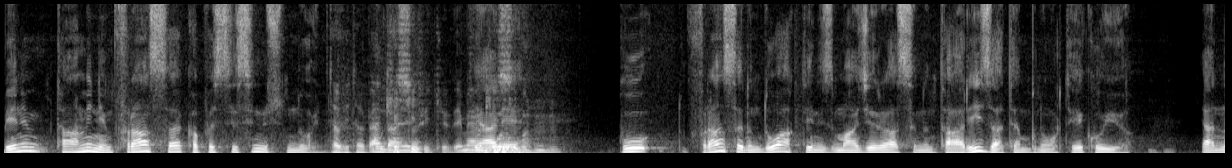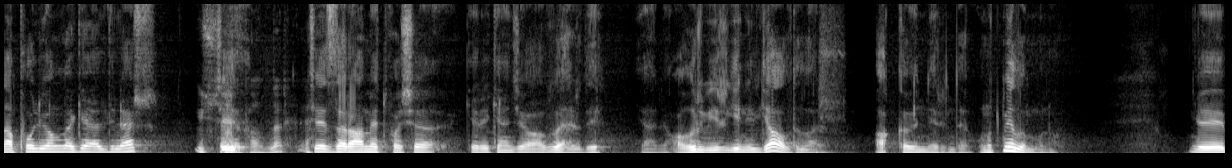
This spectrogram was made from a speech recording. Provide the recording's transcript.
benim tahminim Fransa kapasitesinin üstünde oynuyor. Tabii tabii. Ben de aynı fikirdeyim. Yani, Yani- bu- Fransa'nın Doğu Akdeniz macerasının tarihi zaten bunu ortaya koyuyor. Yani Napolyon'la geldiler. Ce- sene kaldılar. Cezzar Ahmet Paşa gereken cevabı verdi. Yani ağır bir yenilgi aldılar Akka önlerinde. Unutmayalım bunu. Ee,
